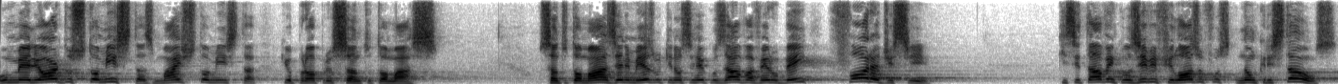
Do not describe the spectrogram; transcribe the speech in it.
o melhor dos tomistas, mais tomista que o próprio Santo Tomás. Santo Tomás, ele mesmo que não se recusava a ver o bem fora de si, que citava inclusive filósofos não cristãos,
